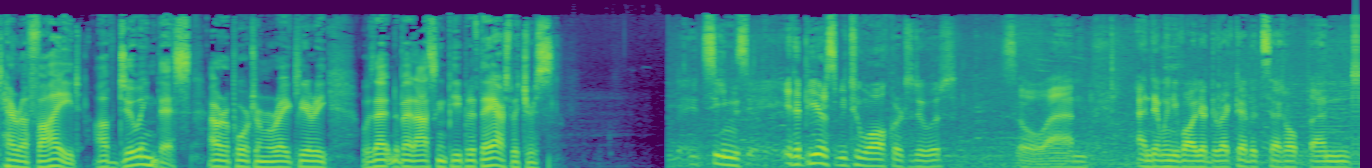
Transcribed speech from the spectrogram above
terrified of doing this. Our reporter, Mairead Cleary, was out and about asking people if they are switchers. It seems, it appears to be too awkward to do it. So, um, and then when you've all your direct debit set up and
